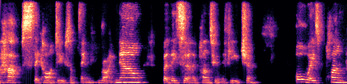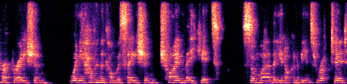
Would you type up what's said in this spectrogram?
perhaps they can't do something right now, but they certainly plan to in the future. Always plan preparation, when you're having the conversation, try and make it somewhere that you're not going to be interrupted.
